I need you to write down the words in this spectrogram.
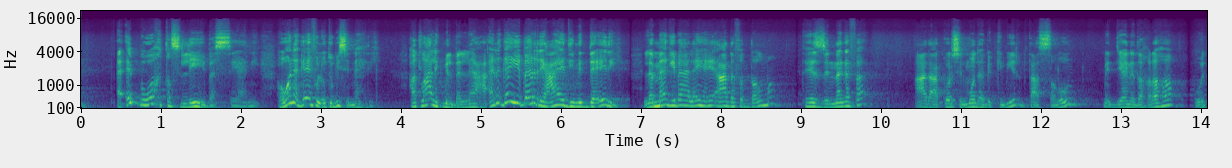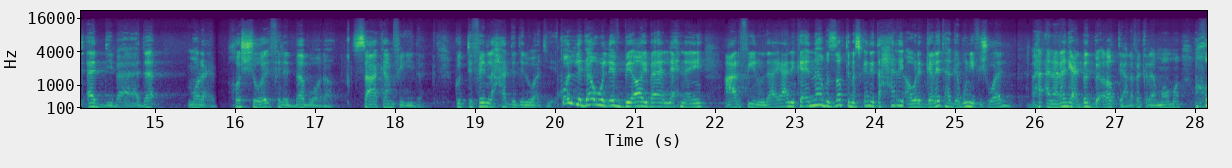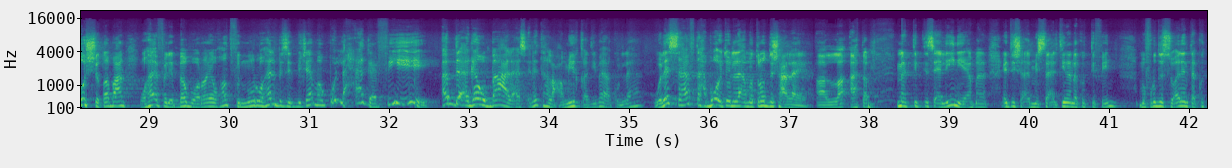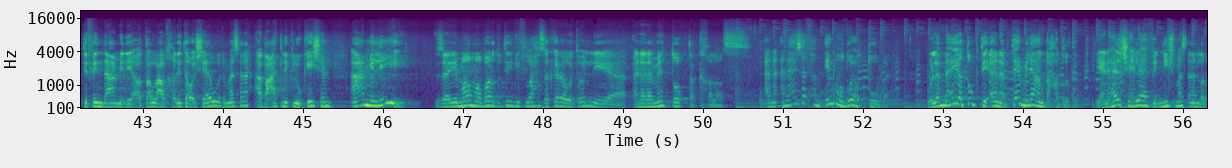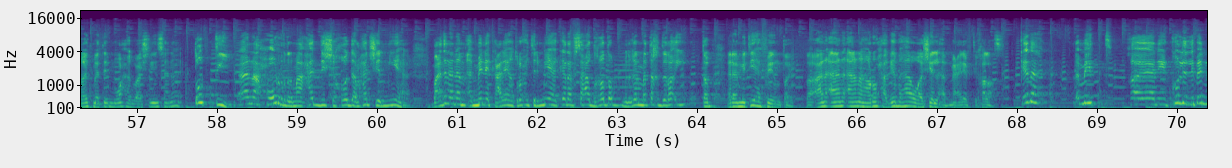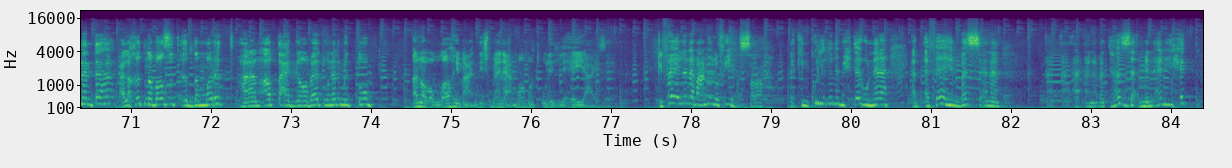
أقب وأغطس ليه بس يعني؟ هو أنا جاي في الأتوبيس النهري؟ هطلع لك من البلاعه أنا جاي بري عادي من الدائري لما أجي بقى الاقيها إيه قاعدة في الضلمه تهز النجفه قاعدة على الكرسي المذهب الكبير بتاع الصالون مدياني ظهرها وتأدي بقى أداء مرعب. خش واقفل الباب وراك. الساعة كام في إيدك؟ كنت فين لحد دلوقتي؟ كل جو ال FBI بقى اللي إحنا إيه عارفينه ده يعني كأنها بالظبط ماسكاني تحري أو رجالتها جابوني في شوال. أنا راجع البيت بإرادتي على فكرة يا ماما. هخش طبعا وهقفل الباب ورايا وهطفي النور وهلبس البيجامة وكل حاجة. في إيه؟ أبدأ أجاوب بقى على أسئلتها العميقة دي بقى كلها. ولسه هفتح بقي تقول لا ما تردش عليا. الله طب ما أنت بتسأليني ما أنت مش سألتيني أنا كنت فين؟ المفروض السؤال أنت كنت فين ده أعمل إيه؟ أطلع الخريطة وأشاور مثلا أبعت لك location أعمل إيه؟ زي ماما برضو تيجي في لحظة كده وتقول لي أنا رميت طوبتك خلاص. أنا أنا عايز أفهم إيه موضوع الطوبة ده؟ ولما هي طوبتي أنا بتعمل إيه عند حضرتك؟ يعني هل شايلها في النيش مثلا لغاية ما تتم 21 سنة؟ طوبتي أنا حر ما حدش ياخدها ما حدش يرميها. بعدين أنا مأمنك عليها تروحي ترميها كده في ساعة غضب من غير ما تاخدي رايي طب رميتيها فين طيب؟ طب أنا أنا هروح أجيبها وأشيلها بمعرفتي خلاص. كده خ- يعني كل اللي بينا انتهى. علاقتنا باظت اتدمرت هنقطع الجوابات ونرمي الطوب. أنا والله ما عنديش مانع ماما تقول اللي هي عايزاه. كفاية اللي أنا بعمله فيها الصراحة. لكن كل اللي أنا محتاجه إن أنا أبقى فاهم بس أنا أنا بتهزق من أنهي حتة.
